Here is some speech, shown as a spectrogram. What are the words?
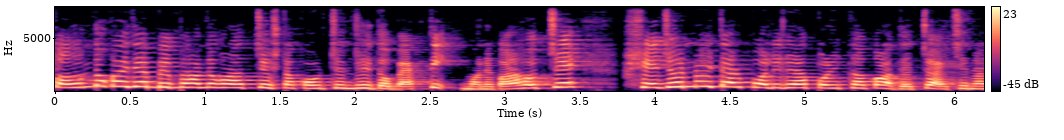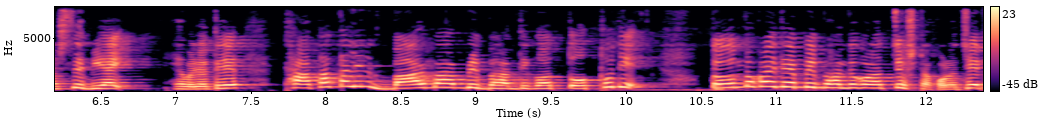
তদন্তকারীদের বিভ্রান্ত করার চেষ্টা করছেন ধৃত ব্যক্তি। মনে করা হচ্ছে সেজন্যই তার পলিগ্রাফ পরীক্ষা করাতে চাইছে না সিবিআই। হেফাজতে থাকাকালীন বারবার বিভ্রান্তিকর তথ্য দিয়ে তদন্তকারীদের বিভ্রান্ত করার চেষ্টা করেছেন।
